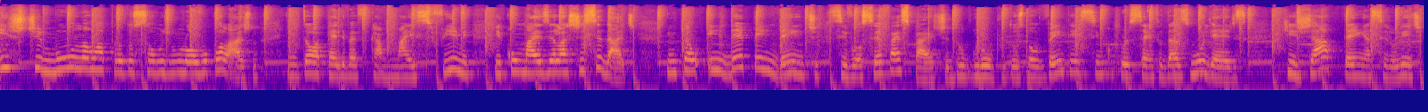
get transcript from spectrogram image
estimulam a produção de um novo colágeno. Então a pele vai ficar mais firme e com mais elasticidade. Então, independente se você faz parte do grupo dos 95% das mulheres que já têm a celulite,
